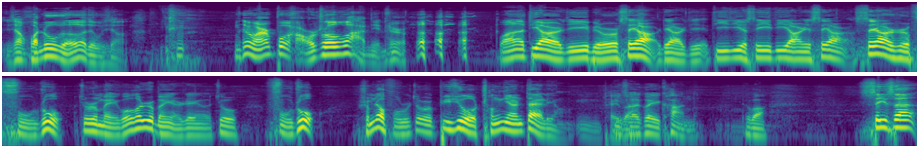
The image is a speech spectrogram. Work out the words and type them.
你像《还珠格格》就不行，那玩意儿不好好说话，你知道吗？完了，第二集，比如 C 二，第二集，第一集是 C，一第二集 C 二，C 二是辅助，就是美国和日本也是这个，就辅助。什么叫辅助？就是必须有成年人带领，嗯，陪你才。可以看的，对吧？C 三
